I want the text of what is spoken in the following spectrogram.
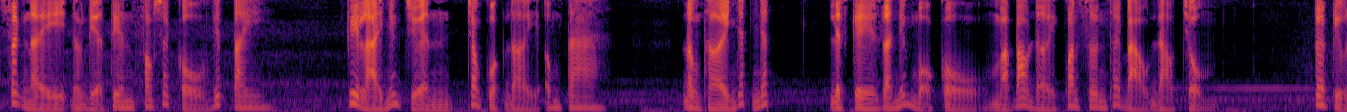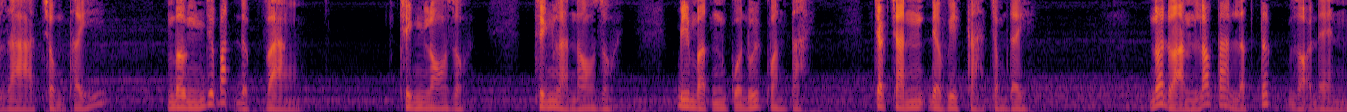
Sách này được địa tiên phong sách cổ viết tay, ghi lại những chuyện trong cuộc đời ông ta, đồng thời nhất nhất liệt kê ra những mộ cổ mà bao đời Quan Sơn Thái Bảo đào trộm. Tôn Cửu già trông thấy, mừng như bắt được vàng. Chính lo rồi, chính là no rồi. Bí mật của núi Quan Tài chắc chắn đều ghi cả trong đây. Nói đoạn lão ta lập tức dọi đèn,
